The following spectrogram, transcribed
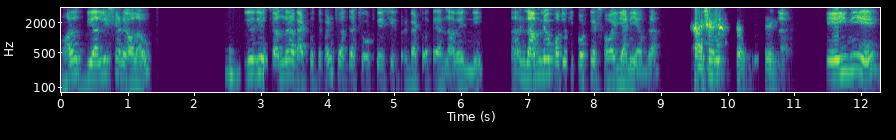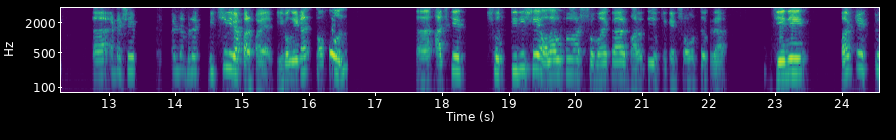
ভারত বিয়াল্লিশ রানে অল আউট যদিও চন্দ্রা ব্যাট করতে পারেন চন্দ্রা চোট পেয়েছিল পরে ব্যাট করতে আর নামেননি। নামলেও কত কি করতেন সবাই জানি আমরা। হ্যাঁ। এই নিয়ে একটা সে মানে বিচ্ছিরি ব্যাপার হয় আর কি। এবং এটা তখন আজকে ছত্রিশে অল আউট হওয়ার সময়কার ভারতীয় ক্রিকেট সমর্থকরা জেনে হয়তো একটু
